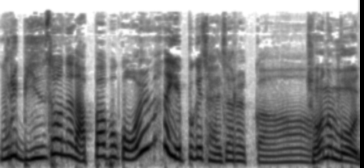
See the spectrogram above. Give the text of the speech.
우리 민서는 아빠 보고 얼마나 예쁘게 잘 자랄까. 저는 뭐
